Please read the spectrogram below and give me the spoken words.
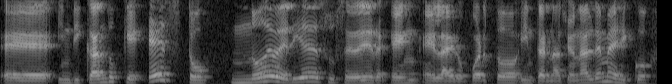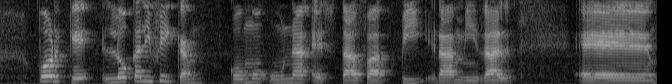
eh, indicando que esto no debería de suceder en el aeropuerto internacional de México porque lo califican como una estafa piramidal. Eh,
